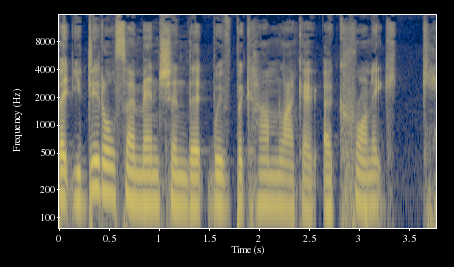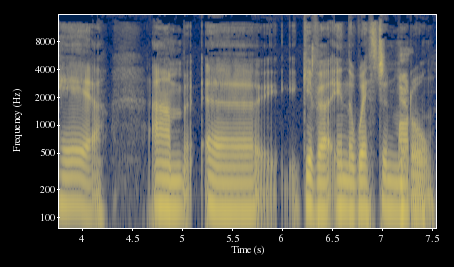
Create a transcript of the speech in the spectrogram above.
But you did also mention that we've become like a, a chronic care um, uh, giver in the Western model.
